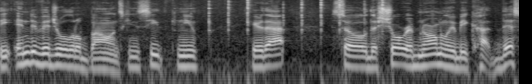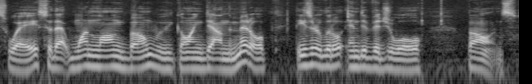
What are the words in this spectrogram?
the individual little bones. Can you see, can you hear that? So the short rib normally would be cut this way, so that one long bone would be going down the middle. These are little individual bones.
